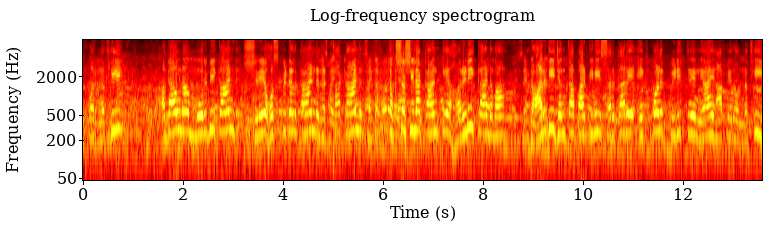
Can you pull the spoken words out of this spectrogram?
ઉપર નથી. અગાઉના મોરબી કાંડ, શ્રેય હોસ્પિટલ કાંડ, લઠ્ઠા કાંડ, તક્ષશિલા કાંડ કે હરણી કાંડમાં ભારતીય જનતા પાર્ટીની સરકારે એક પણ પીડિતને ન્યાય આપેલો નથી.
